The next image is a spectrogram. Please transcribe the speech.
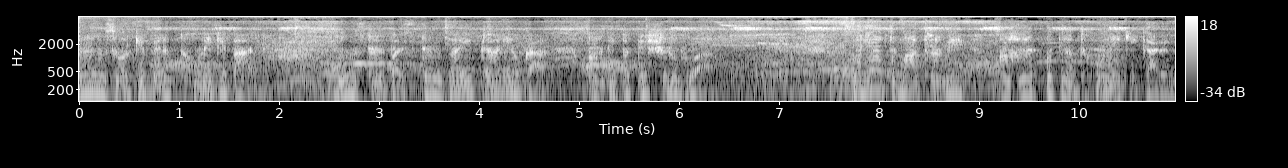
डायनासोर के विलुप्त होने के बाद भूस्थल पर स्तनपायी प्राणियों का आधिपत्य शुरू हुआ। पर्याप्त मात्रा में आहार उपलब्ध होने के कारण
